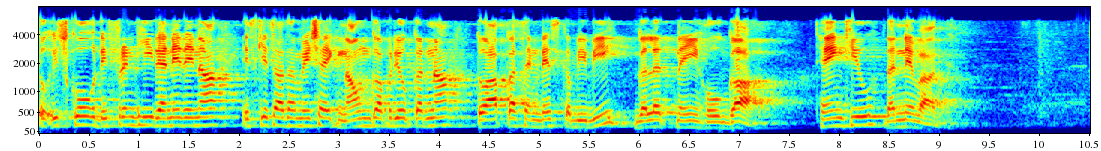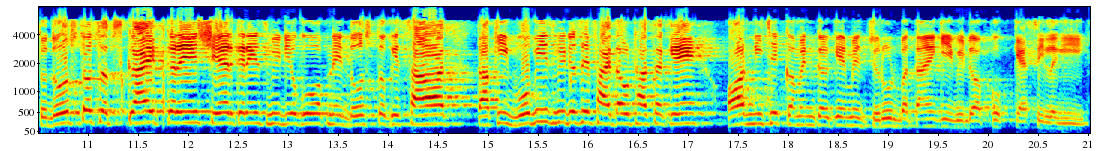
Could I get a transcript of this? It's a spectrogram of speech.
तो इसको डिफरेंट ही रहने देना। इसके साथ हमेशा एक नाउन का प्रयोग करना। तो आपका सेंटेंस कभी भी गलत नहीं होगा। थैंक यू धन्यवाद। तो दोस्तों सब्सक्राइब करें शेयर करें इस वीडियो को अपने दोस्तों के साथ, ताकि वो भी इस वीडियो से फ़ायदा उठा सकें। और नीचे कमेंट करके हमें ज़रूर बताएँ कि वीडियो आपको कैसी लगी।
